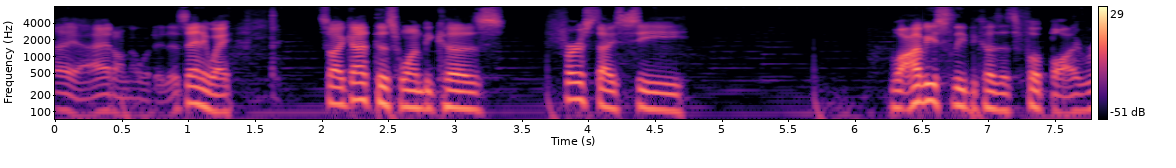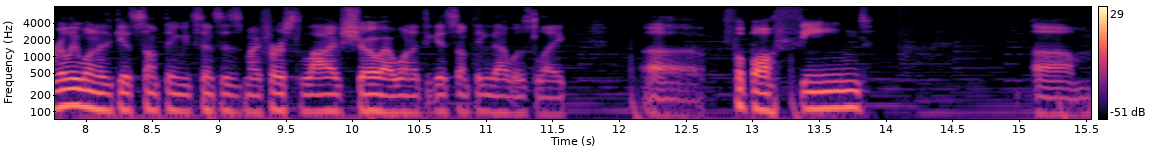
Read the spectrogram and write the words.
Uh, yeah, I don't know what it is. Anyway, so I got this one because first I see well, obviously because it's football, I really wanted to get something since this is my first live show. I wanted to get something that was like uh, football themed. Um,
